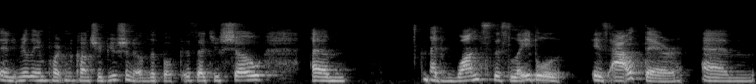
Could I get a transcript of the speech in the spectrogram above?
a really important contribution of the book is that you show um, that once this label is out there, um,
